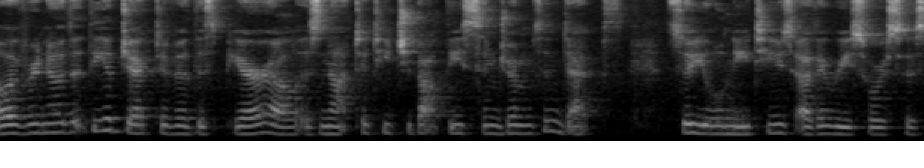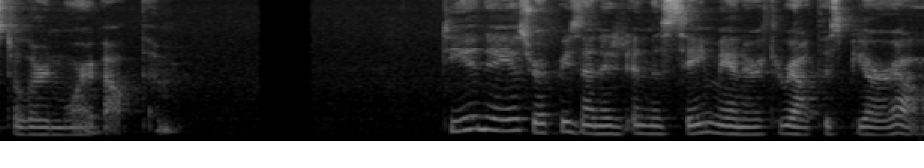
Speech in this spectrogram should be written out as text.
However, know that the objective of this PRL is not to teach about these syndromes in depth, so you will need to use other resources to learn more about them. DNA is represented in the same manner throughout this PRL.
